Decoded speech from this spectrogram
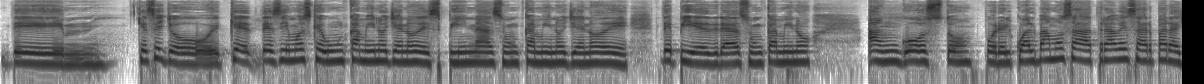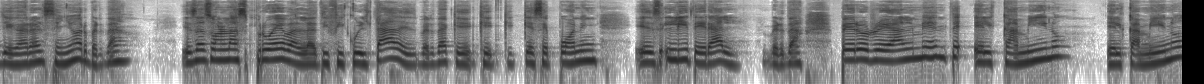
de qué sé yo, que decimos que un camino lleno de espinas, un camino lleno de piedras, un camino angosto por el cual vamos a atravesar para llegar al Señor, ¿verdad? Esas son las pruebas, las dificultades, ¿verdad? Que, que, que, se ponen, es literal, ¿verdad? Pero realmente el camino, el camino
